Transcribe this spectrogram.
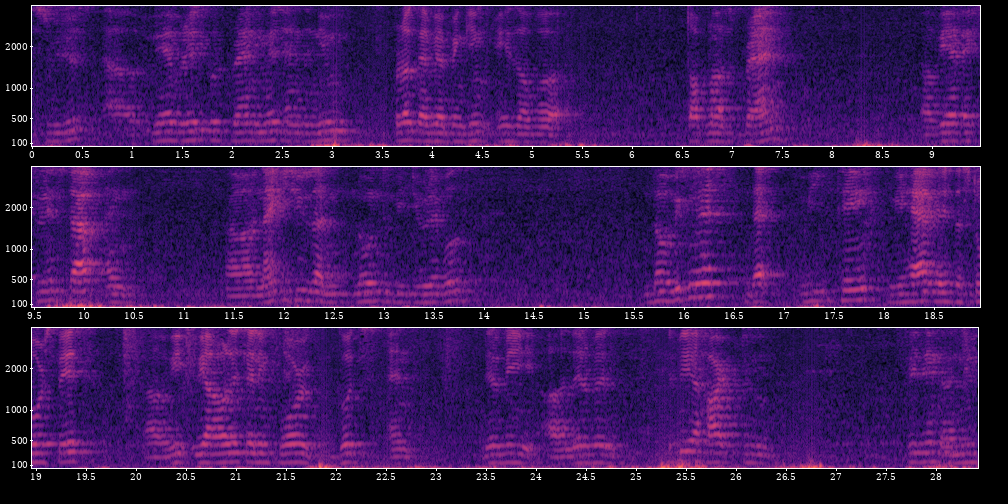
distributors. Uh, we have a really good brand image, and the new product that we are bringing is of a top-notch brand. Uh, we have experienced staff, and uh, Nike shoes are known to be durable. The weakness that we think we have is the store space. Uh, we, we are always selling four goods, and there'll be a little bit, it'll be hard to fit in a new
